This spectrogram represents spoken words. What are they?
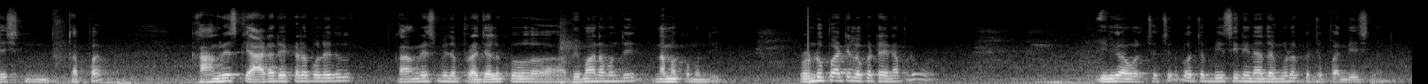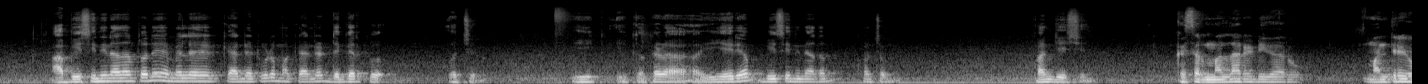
చేసింది తప్ప కాంగ్రెస్కి ఆర్డర్ ఎక్కడ పోలేదు. కాంగ్రెస్ మీద ప్రజలకు అభిమానం ఉంది నమ్మకం ఉంది. రెండు పార్టీలు ఒకటైనప్పుడు ఇది కావాల్సి వచ్చింది. కొంచెం బీసీ నినాదం కూడా కొంచెం పనిచేసినట్టు. ఆ బీసీ నినాదంతోనే ఎమ్మెల్యే క్యాండిడేట్ కూడా మా క్యాండిడేట్ దగ్గరకు వచ్చిండు. ఈ- అక్కడ ఈ ఏరియా బీసీ నినాదం కొంచెం పనిచేసింది. ఓకే సార్ మల్లారెడ్డి గారు మంత్రిగా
